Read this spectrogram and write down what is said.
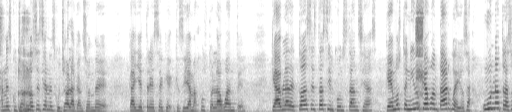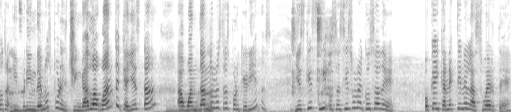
han escuchado, no sé si han escuchado la canción de Calle 13 que, se llama justo El Aguante, que habla de todas estas circunstancias que hemos tenido que aguantar, güey, o sea, una tras otra, y brindemos por el chingado aguante que ahí está, aguantando nuestras porquerías. Y es que sí, o sea, sí es una cosa de, ok, Canek tiene la suerte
